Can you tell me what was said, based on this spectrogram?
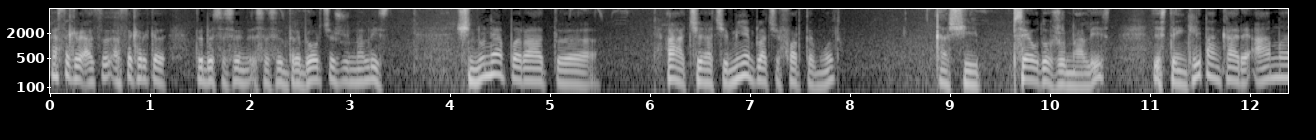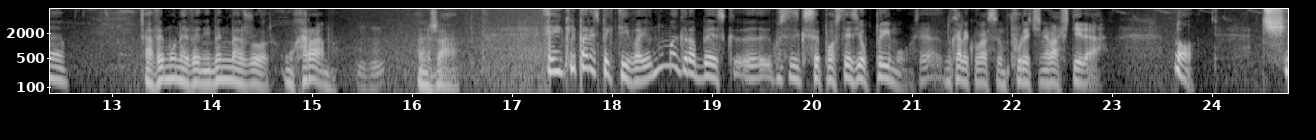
Asta, cred, asta, asta cred că trebuie să se, să se întrebe orice jurnalist. Și nu neapărat... Uh, a, ceea ce mie îmi place foarte mult, ca și pseudo-jurnalist, este în clipa în care am, uh, avem un eveniment major, un hram, uh-huh. așa. E, în clipa respectivă, eu nu mă grăbesc, uh, cum să zic, să postez eu primul, nu care cumva să-mi fure cineva știrea. Nu. Ci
